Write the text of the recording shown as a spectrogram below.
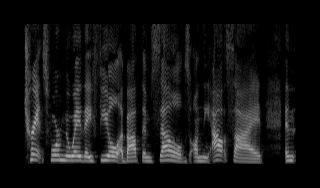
transform the way they feel about themselves on the outside. And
